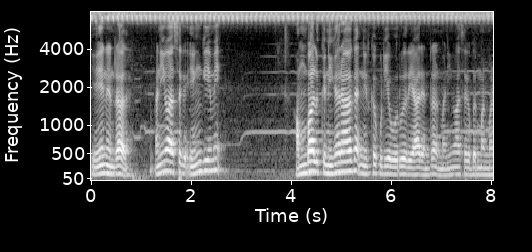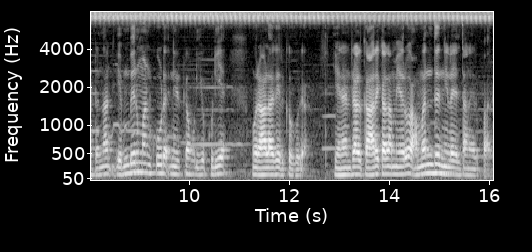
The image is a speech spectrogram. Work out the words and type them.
ஏனென்றால் மணிவாசக எங்கேயுமே அம்பாளுக்கு நிகராக நிற்கக்கூடிய ஒருவர் யார் என்றால் மணிவாசக பெருமான் மட்டும்தான். எம்பெருமான் கூட நிற்க முடியக்கூடிய ஒரு ஆளாக இருக்கக்கூடாது ஏனென்றால் காரைக்கால் அம்மையாரோ அமர்ந்த நிலையில் தான் இருப்பார்.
